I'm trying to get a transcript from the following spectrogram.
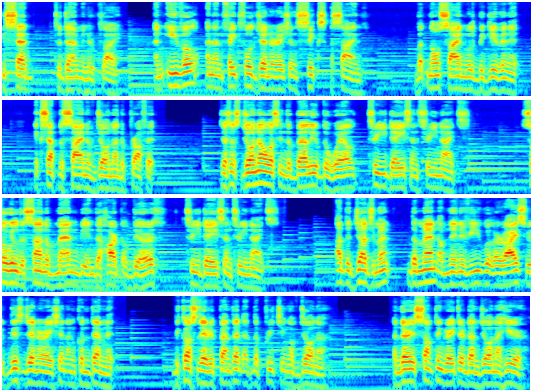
He said to them in reply, An evil and unfaithful generation seeks a sign, but no sign will be given it, except the sign of Jonah the prophet. Just as Jonah was in the belly of the whale three days and three nights, so will the Son of Man be in the heart of the earth three days and three nights. At the judgment, the men of Nineveh will arise with this generation and condemn it because they repented at the preaching of Jonah. And there is something greater than Jonah here.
